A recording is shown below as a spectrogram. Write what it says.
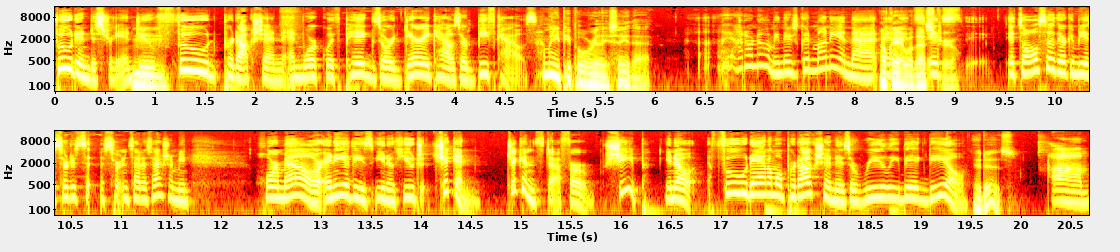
food industry and do hmm. food production and work with pigs or dairy cows or beef cows. How many people really say that? I, I don't know. I mean, there's good money in that. Okay, well, that's it's- true. It's also there can be a certain a certain satisfaction. I mean, Hormel or any of these, you know, huge chicken chicken stuff or sheep. You know, food animal production is a really big deal. It is. Um,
